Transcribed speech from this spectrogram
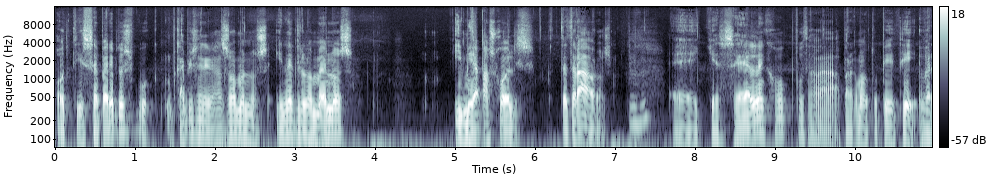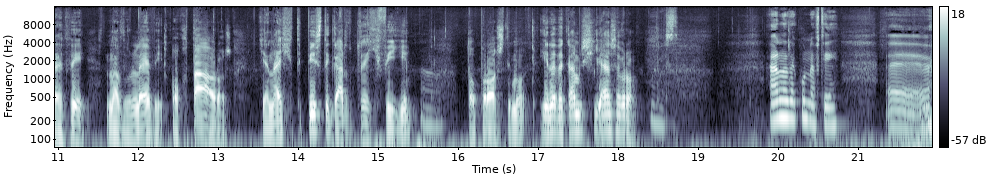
Ότι σε περίπτωση που κάποιος εργαζόμενος είναι δηλωμένος ή μια απασχόληση, ε, και σε έλεγχο που θα πραγματοποιηθεί, βρεθεί να δουλεύει 8 ώρες και να έχει χτυπήσει την κάρτα του έχει φύγει, το πρόστιμο είναι 10.500 ευρώ. Αν δεν τα ακούν αυτοί ε...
